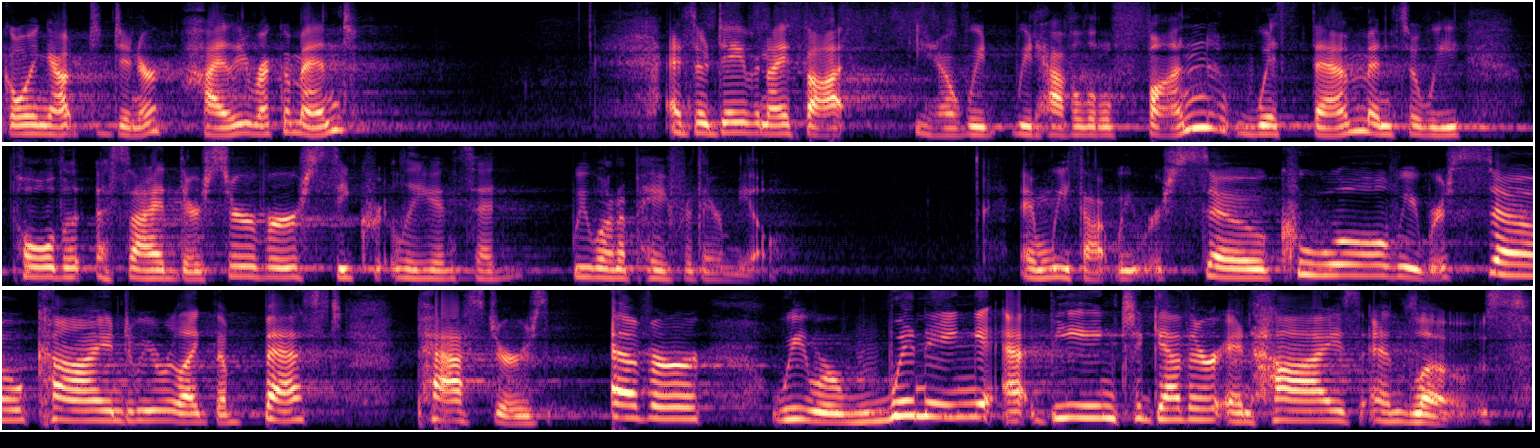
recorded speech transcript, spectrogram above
going out to dinner. Highly recommend. And so Dave and I thought, you know, we'd, we'd have a little fun with them. And so we pulled aside their server secretly and said, we want to pay for their meal. And we thought we were so cool. We were so kind. We were like the best pastors ever. We were winning at being together in highs and lows.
